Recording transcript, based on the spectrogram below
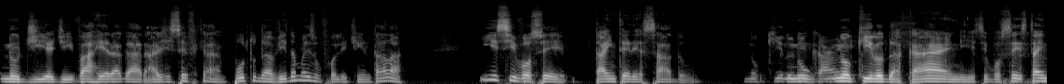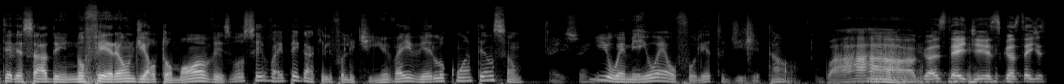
no dia de varrer a garagem. Você fica puto da vida, mas o folhetinho tá lá. E se você tá interessado no quilo no, de carne. No quilo da carne. Se você está interessado em, no feirão de automóveis, você vai pegar aquele folhetinho e vai vê-lo com atenção. É isso aí. E o e-mail é o folheto digital. Uau, é. gostei disso, gostei disso.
